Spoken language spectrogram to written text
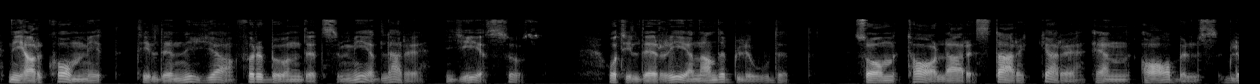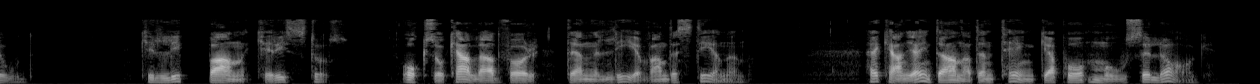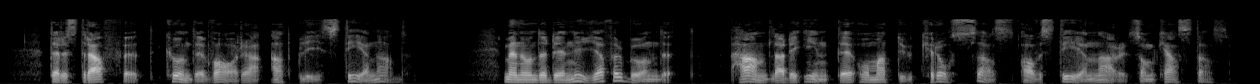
Ni har kommit till det nya förbundets medlare, Jesus, och till det renande blodet som talar starkare än Abels blod. Klippan Kristus, också kallad för den levande stenen. Här kan jag inte annat än tänka på Mose lag, där straffet kunde vara att bli stenad. Men under det nya förbundet handlar det inte om att du krossas av stenar som kastas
